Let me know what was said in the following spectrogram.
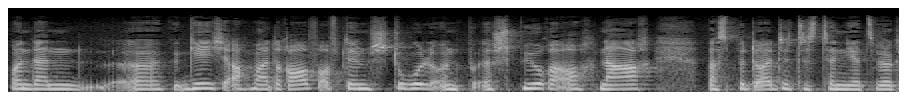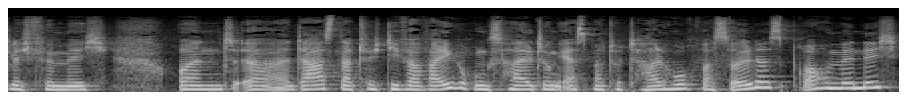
und dann äh, gehe ich auch mal drauf auf dem Stuhl und äh, spüre auch nach, was bedeutet es denn jetzt wirklich für mich? Und äh, da ist natürlich die Verweigerungshaltung erstmal total hoch, was soll das, brauchen wir nicht.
